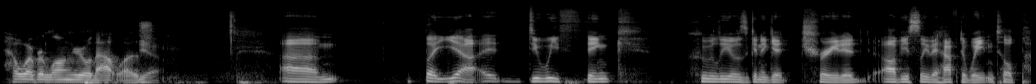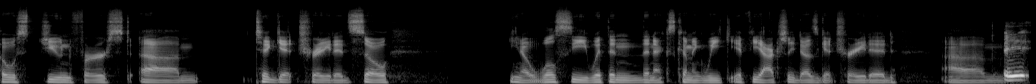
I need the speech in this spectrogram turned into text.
however long ago that was. Yeah. Um, but yeah, do we think Julio's going to get traded? Obviously, they have to wait until post June first um, to get traded. So, you know, we'll see within the next coming week if he actually does get traded. Um, It,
